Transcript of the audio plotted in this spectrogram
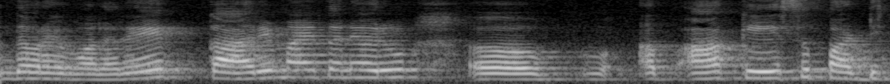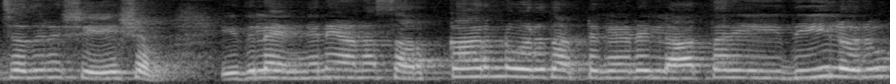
എന്താ പറയുക വളരെ കാര്യമായി തന്നെ ഒരു ആ, കേസ് പഠിച്ചതിന് ശേഷം ഇതിലെങ്ങനെയാണ് സർക്കാരിന് ഒരു തട്ടുകേടില്ലാത്ത രീതിയിലൊരു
